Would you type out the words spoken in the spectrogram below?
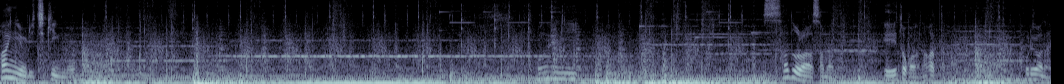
パンよりチキンを。この辺に。サドラー様の絵とかはなかったかな。これはない。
